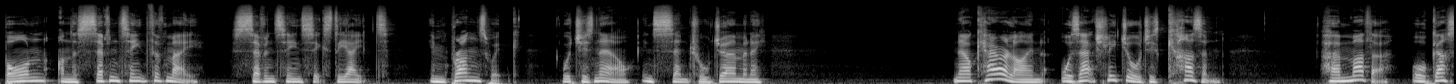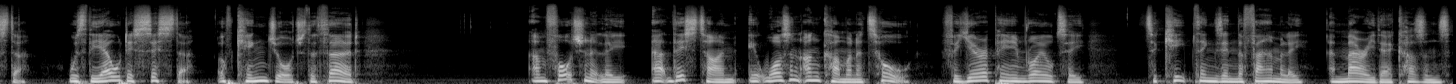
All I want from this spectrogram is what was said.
born on the 17th of May 1768 in Brunswick, which is now in central Germany. Now, Caroline was actually George's cousin. Her mother, Augusta, was the eldest sister of King George III. Unfortunately, at this time, it wasn't uncommon at all for European royalty to keep things in the family and marry their cousins.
